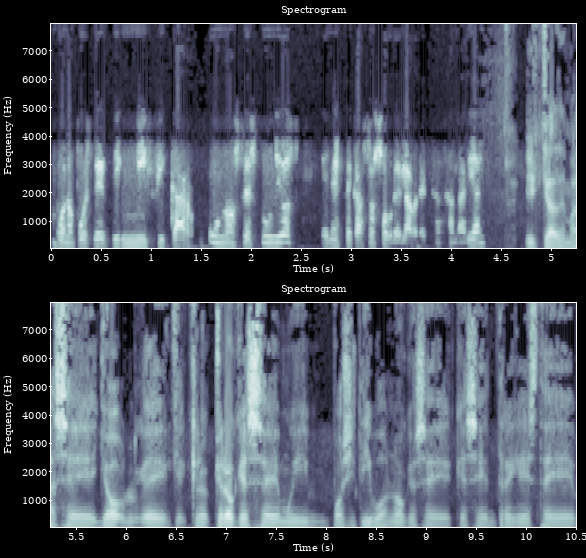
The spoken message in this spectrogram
bueno, pues de dignificar unos estudios en este caso sobre la brecha salarial. Y que además eh, yo eh, creo, que es eh, muy positivo, ¿no? Que se que se entregue este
